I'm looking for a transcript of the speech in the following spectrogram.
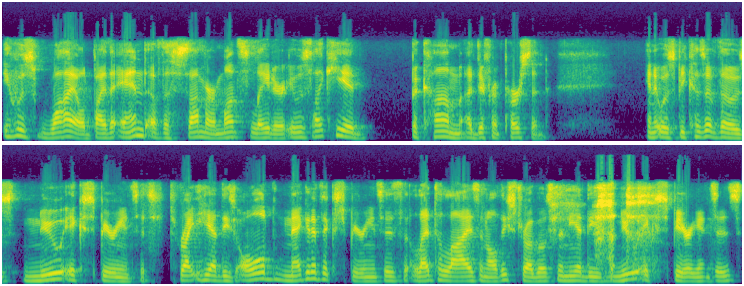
it was wild. By the end of the summer, months later, it was like he had become a different person. And it was because of those new experiences, right? He had these old negative experiences that led to lies and all these struggles. Then he had these new experiences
